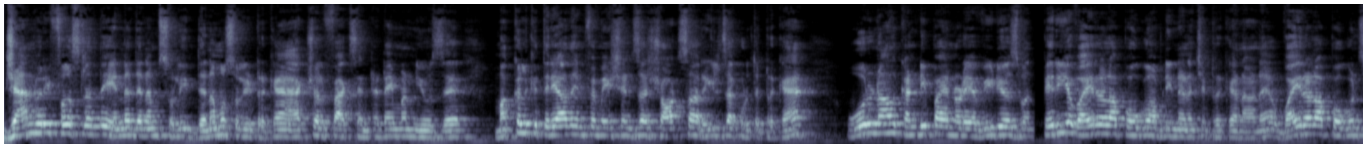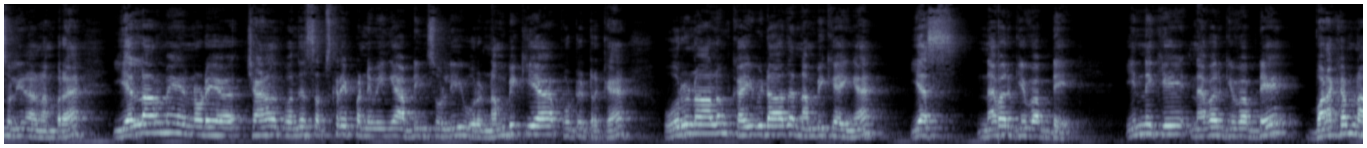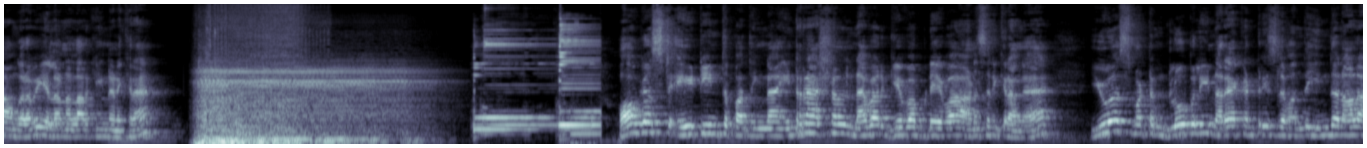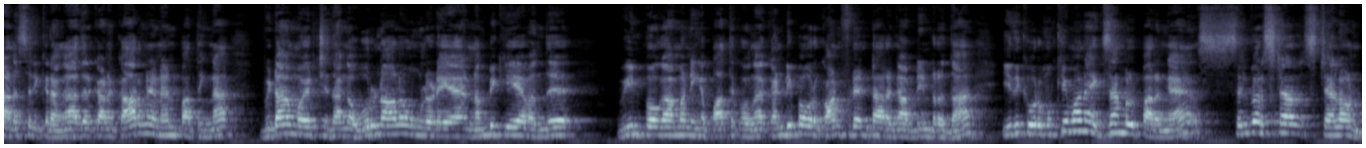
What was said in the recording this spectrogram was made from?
January ஃபர்ஸ்ட்லேருந்து என்ன தினம் சொல்லி தினமும் சொல்லிட்டு இருக்கேன். ஆக்சுவல் ஃபேக்ட்ஸ் என்டர்டைன்மெண்ட் நியூஸு மக்களுக்கு தெரியாத இன்ஃபர்மேஷன்ஸை ஷார்ட்ஸாக ரீல்ஸாக கொடுத்துட்ருக்கேன் ஒரு நாள் கண்டிப்பாக என்னுடைய வீடியோஸ் வந்து பெரிய வைரலாக போகும் அப்படின்னு நினச்சிட்டு இருக்கேன் நான். வைரலாக போகும்னு சொல்லி நான் நம்புகிறேன் எல்லாருமே என்னுடைய சேனலுக்கு வந்து சப்ஸ்கிரைப் பண்ணுவீங்க அப்படின்னு சொல்லி ஒரு நம்பிக்கையாக போட்டுட்ருக்கேன் ஒரு நாளும் கைவிடாத நம்பிக்கைங்க. Yes never give up day இன்னைக்கு நெவர் கிவ் அப் டே வணக்கம் நான் உங்க ரவி. எல்லாம் நல்லா இருக்கீங்கன்னு நினைக்கிறேன். ஆகஸ்ட் 18th பார்த்தீங்கன்னா இன்டர்நேஷ்னல் நெவர் கிவ் அப் டேவா அனுசரிக்கிறாங்க. யூஎஸ் மற்றும் குளோபலி நிறைய கண்ட்ரீஸ்ல வந்து இந்த நாளை அனுசரிக்கிறாங்க. அதற்கான காரணம் என்னன்னு பார்த்தீங்கன்னா விடாமுயற்சி தாங்க. ஒரு நாளும் உங்களுடைய நம்பிக்கையை வந்து வீண் போகாமல் நீங்கள் பார்த்துக்கோங்க கண்டிப்பாக ஒரு கான்ஃபிடென்ட்டாக இருங்க அப்படின்றது தான். இதுக்கு ஒரு முக்கியமான எக்ஸாம்பிள் பாருங்கள் சில்வர் ஸ்டார் ஸ்டெலான்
